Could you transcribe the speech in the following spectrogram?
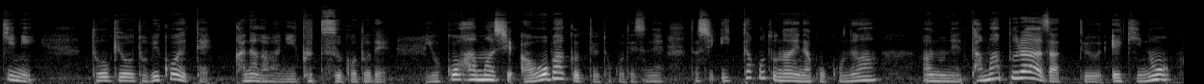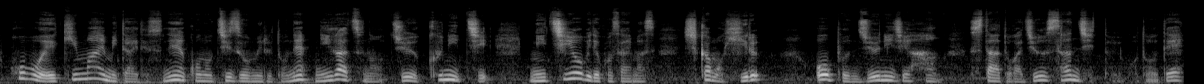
気に東京を飛び越えて神奈川に行くっつうことで横浜市青葉区っていうとこですね。私行ったことないなここな。あのね多摩プラーザっていう駅のほぼ駅前みたいですね。この地図を見るとね。2月の19日日曜日でございます。しかも昼オープン12時半スタートが13時ということで、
